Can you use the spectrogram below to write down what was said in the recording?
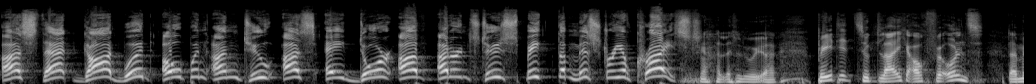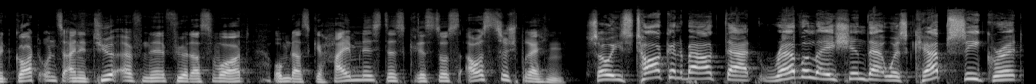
us that God would open unto us a door of utterance to speak the mystery of Christ. Halleluja. Betet zugleich auch für uns, damit Gott uns eine Tür öffne für das Wort, um das Geheimnis des Christus auszusprechen. So he's talking about that revelation that was kept secret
